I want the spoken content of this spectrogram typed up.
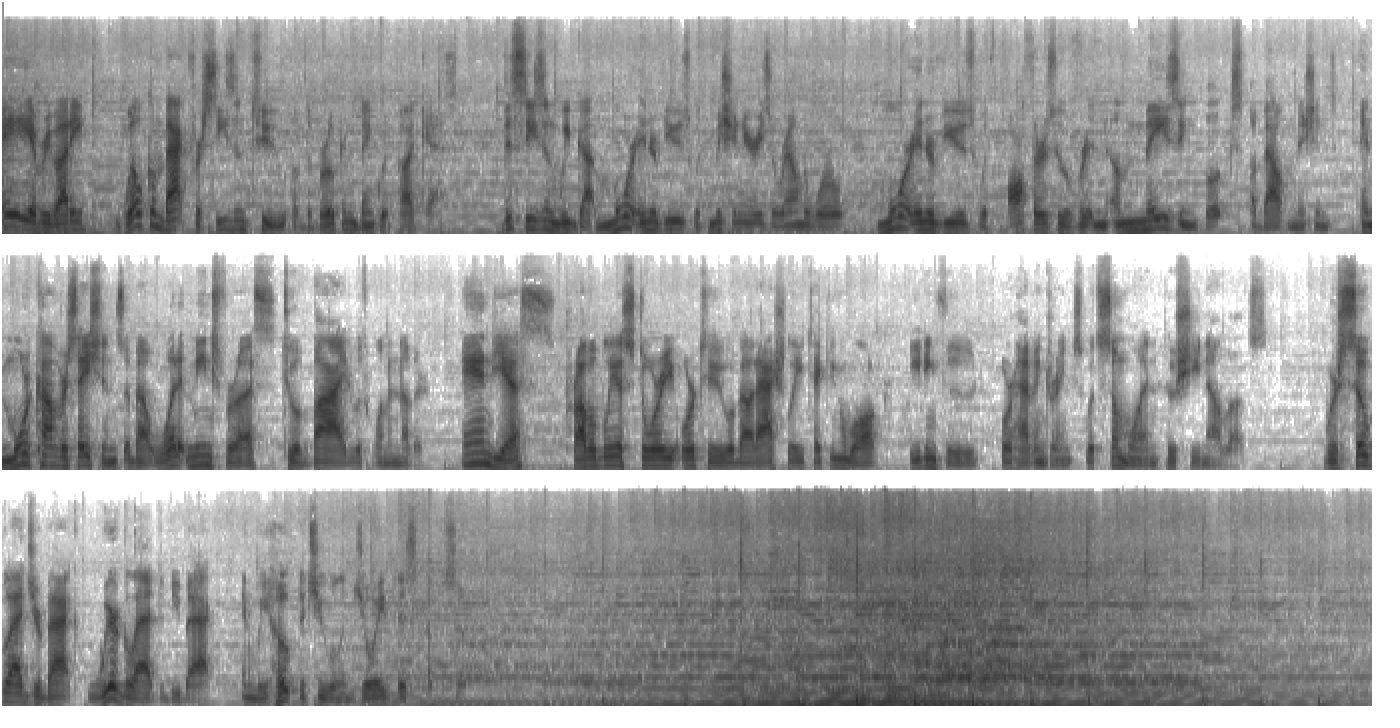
Hey, everybody. Welcome back for season two of the Broken Banquet podcast. This season, we've got more interviews with missionaries around the world, more interviews with authors who have written amazing books about missions, and more conversations about what it means for us to abide with one another. And yes, probably a story or two about Ashley taking a walk, eating food, or having drinks with someone who she now loves. We're so glad you're back. We're glad to be back, and we hope that you will enjoy this episode.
